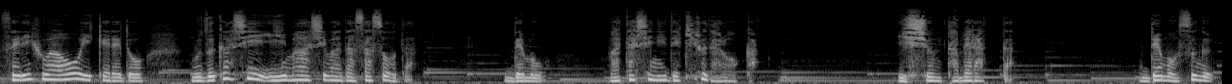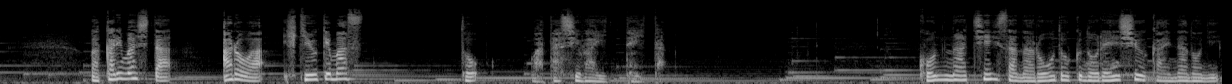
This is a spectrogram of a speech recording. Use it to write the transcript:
セリフは多いけれど難しい言い回しはなさそうだ。でも私にできるだろうか。一瞬ためらった。でもすぐ「分かりました。アロは引き受けます」私は言っていた。こんな小さな朗読の練習会なのに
